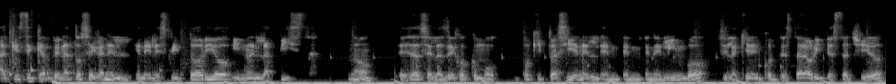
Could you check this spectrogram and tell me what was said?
a que este campeonato se gane en el escritorio y no en la pista, ¿no? Esas se las dejo como un poquito así en el, en, el limbo, si la quieren contestar ahorita está chido,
